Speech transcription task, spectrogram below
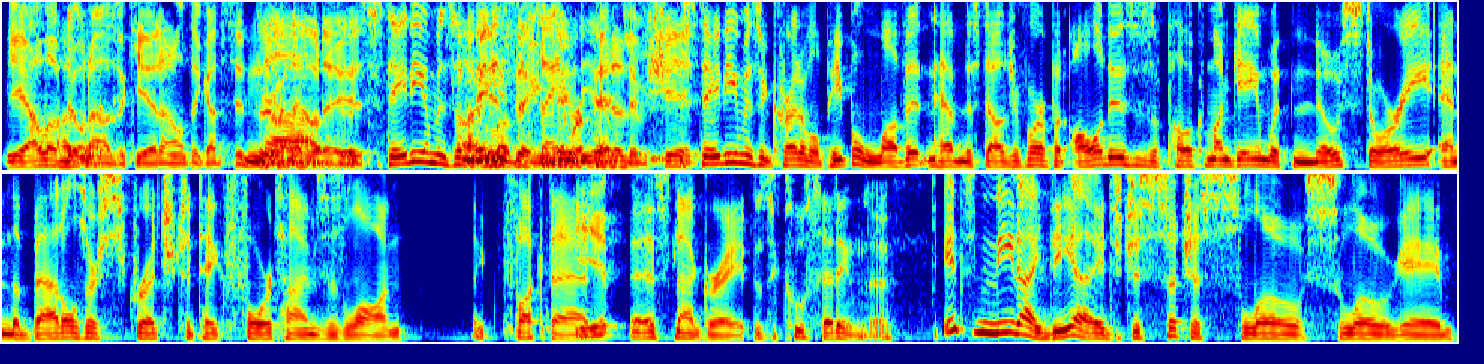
Yeah, I loved it when I was a kid. I don't think I'd sit through it No, nowadays. Stadium is I mean, it's amazing. the same Stadium. repetitive shit. Stadium is incredible. People love it and have nostalgia for it, but all it is is a Pokemon game with no story, and the battles are stretched to take four times as long. Like fuck that. Yep. It's not great. It was a cool setting though. It's a neat idea. It's just such a slow, slow game.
